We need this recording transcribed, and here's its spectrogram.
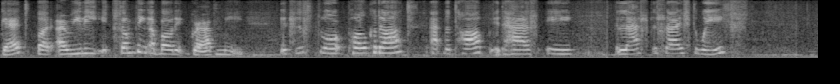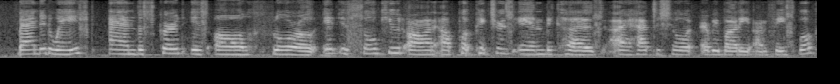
get but I really, something about it grabbed me. It's this polka dot at the top. It has a elasticized waist, banded waist and the skirt is all floral. It is so cute on. I'll put pictures in because I had to show everybody on Facebook.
